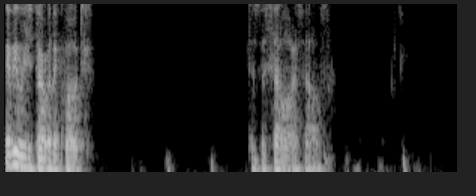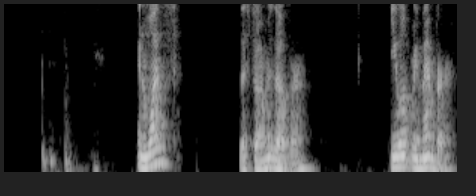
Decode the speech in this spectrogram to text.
Maybe we should start with a quote just to settle ourselves. And once the storm is over, you won't remember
